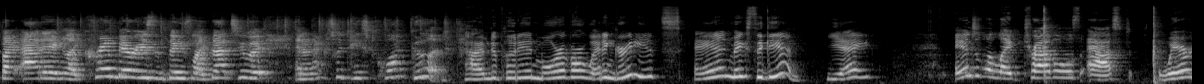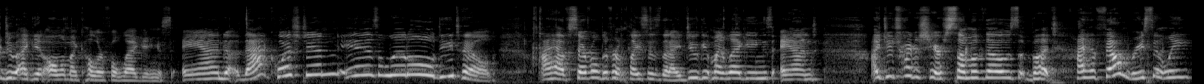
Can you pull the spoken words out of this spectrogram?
by adding like cranberries and things like that to it, and it actually tastes quite good. Time to put in more of our wet ingredients and mix again. Yay. Angela Lake Travels asked, where do I get all of my colorful leggings? And that question is a little detailed. I have several different places that I do get my leggings and I do try to share some of those, but I have found recently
